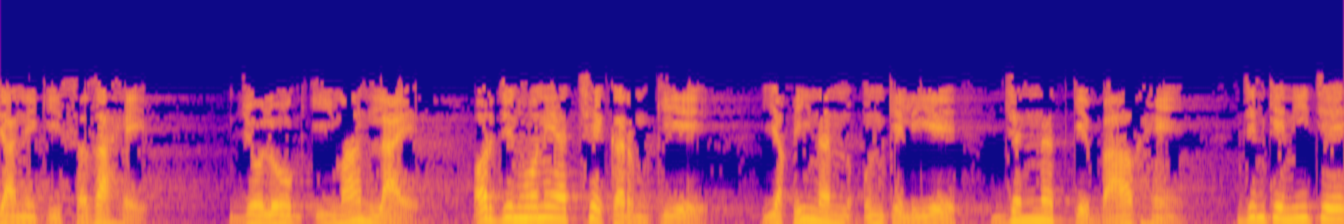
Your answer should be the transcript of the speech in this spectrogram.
जाने की सजा है। जो लोग ईमान लाए और जिन्होंने अच्छे कर्म किए, यकीनन उनके लिए जन्नत के बाग हैं, जिनके नीचे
